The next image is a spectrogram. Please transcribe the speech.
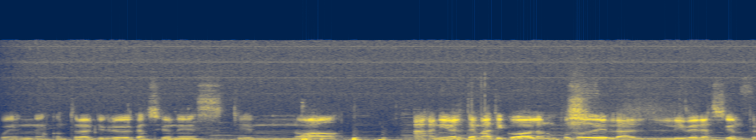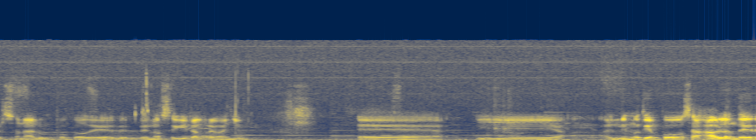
Pueden encontrar, yo creo que canciones que no a, nivel temático hablan un poco de la liberación personal, un poco de, de no seguir al rebaño eh, y al mismo tiempo, o sea, hablan de,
